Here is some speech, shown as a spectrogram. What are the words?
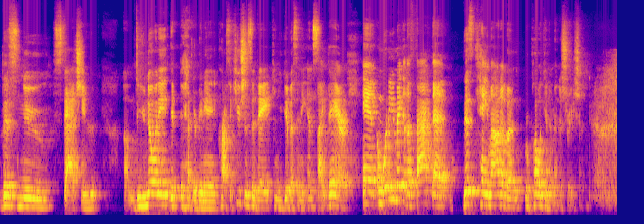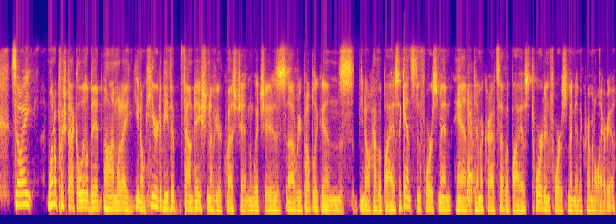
this new statute? Um, do you know any, have there been any prosecutions to date? Can you give us any insight there? And, and what do you make of the fact that this came out of a Republican administration? So I, want to push back a little bit on what I, you know, hear to be the foundation of your question, which is uh, Republicans, you know, have a bias against enforcement and yeah. Democrats have a bias toward enforcement in the criminal area.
